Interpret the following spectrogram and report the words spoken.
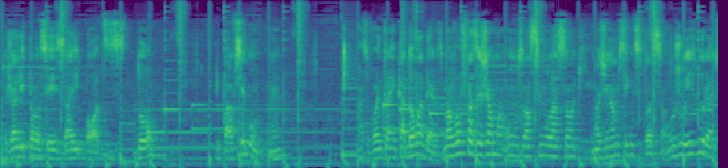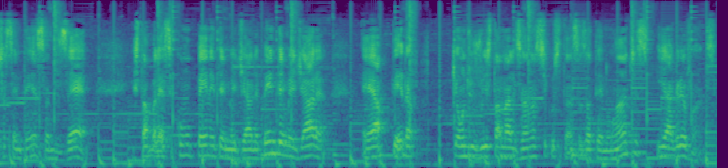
Eu já li para vocês a hipótese do, do parágrafo 2 né? Mas eu vou entrar em cada uma delas. Mas vamos fazer já uma, uma simulação aqui. Imaginamos a seguinte situação: o juiz, durante a sentença dizer, estabelece como pena intermediária. Pena intermediária é a pena que é onde o juiz está analisando as circunstâncias atenuantes e agrevantes.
